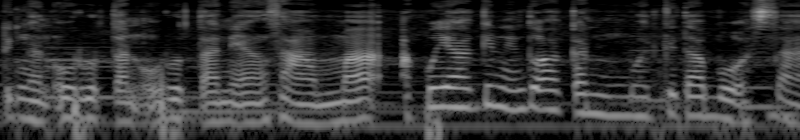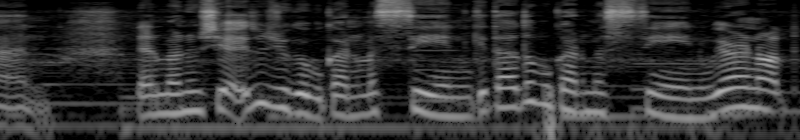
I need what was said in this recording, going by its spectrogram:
dengan urutan-urutan yang sama, aku yakin itu akan membuat kita bosan. Dan manusia itu juga bukan mesin. Kita tuh bukan mesin. We are not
